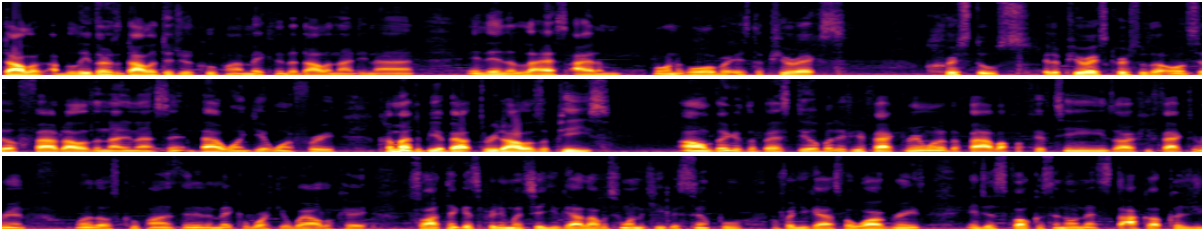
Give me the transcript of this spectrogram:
Dollar, I believe there's a dollar digital coupon making it a dollar ninety nine. And then the last item we're going to go over is the Purex crystals. The Purex crystals are on sale five dollars and ninety nine cent. Buy one get one free. Come out to be about three dollars a piece. I don't think it's the best deal, but if you're factoring one of the five off of 15s, or if you factor in one of those coupons, then it'll make it worth your while, okay? So I think it's pretty much it, you guys. I just want to keep it simple for you guys for Walgreens and just focusing on that stock up because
